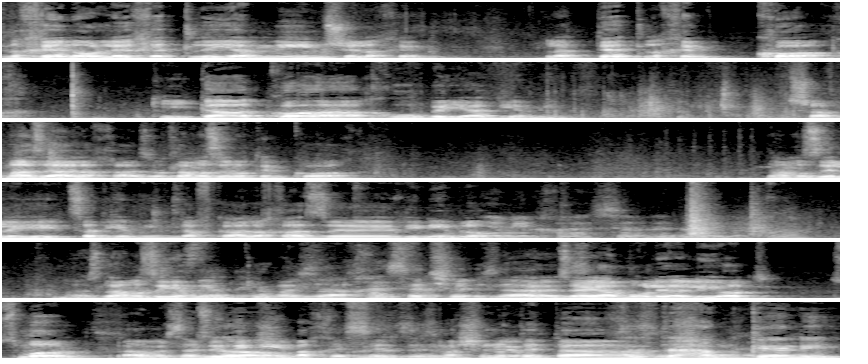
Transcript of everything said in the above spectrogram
לכן הולכת לימין שלכם, לתת לכם כוח, כי עיקר הכוח הוא ביד ימין. עכשיו, מה זה ההלכה הזאת? למה זה נותן כוח? למה זה לצד ימין? דווקא ההלכה זה דינים, לא? ימינך אשר נדע לי. אז למה זה ימין? אבל זה החסד ש... זה היה אמור להיות שמאל. לא, אבל זה זה לא דינים. בחסד, זה מה שנותן את ה... זה תחבקני.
